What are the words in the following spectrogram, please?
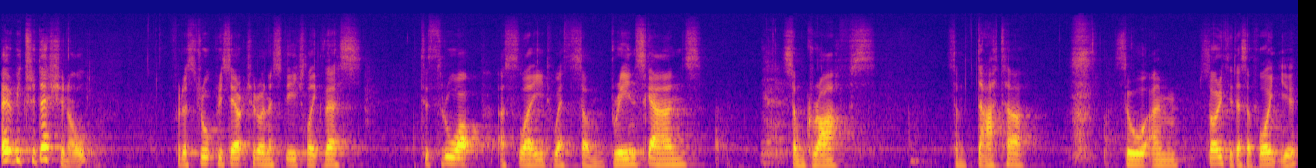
it would be traditional for a stroke researcher on a stage like this to throw up a slide with some brain scans, some graphs, some data. So, I'm sorry to disappoint you.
